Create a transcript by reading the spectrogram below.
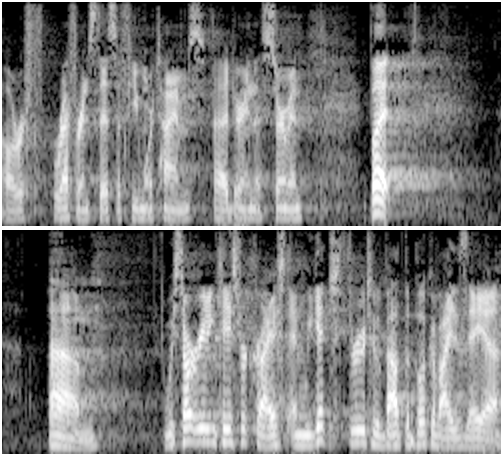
I'll ref- reference this a few more times uh, during this sermon. But um, we start reading Case for Christ, and we get through to about the book of Isaiah.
